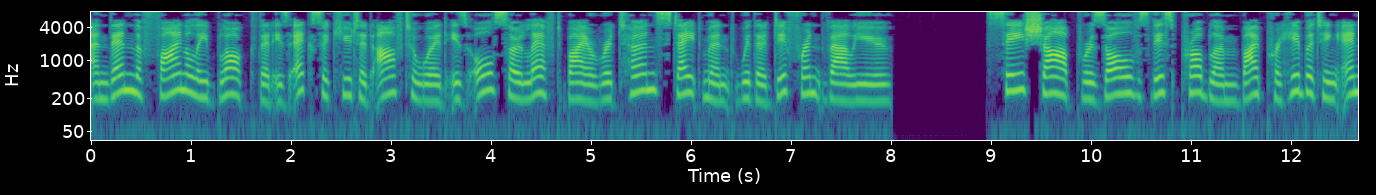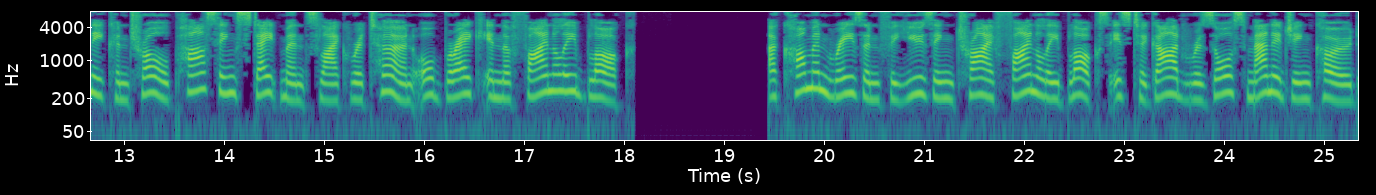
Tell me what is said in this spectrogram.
and then the finally block that is executed afterward is also left by a return statement with a different value. C-sharp resolves this problem by prohibiting any control passing statements like return or break in the finally block. A common reason for using try-finally blocks is to guard resource managing code,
